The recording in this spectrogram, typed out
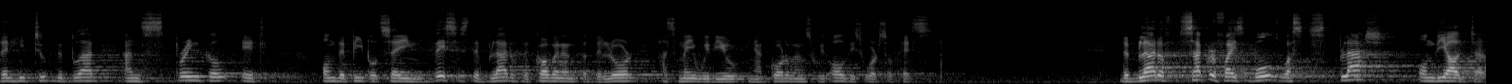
Then he took the blood and sprinkled it on the people, saying, This is the blood of the covenant that the Lord has made with you in accordance with all these words of his. The blood of sacrificed bulls was splashed on the altar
